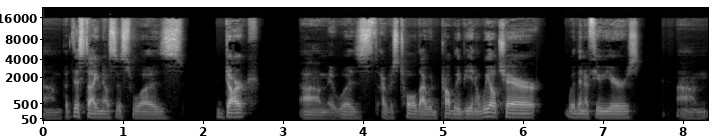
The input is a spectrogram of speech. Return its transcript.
Um, but this diagnosis was dark. Um, it was, I was told I would probably be in a wheelchair within a few years. Um,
